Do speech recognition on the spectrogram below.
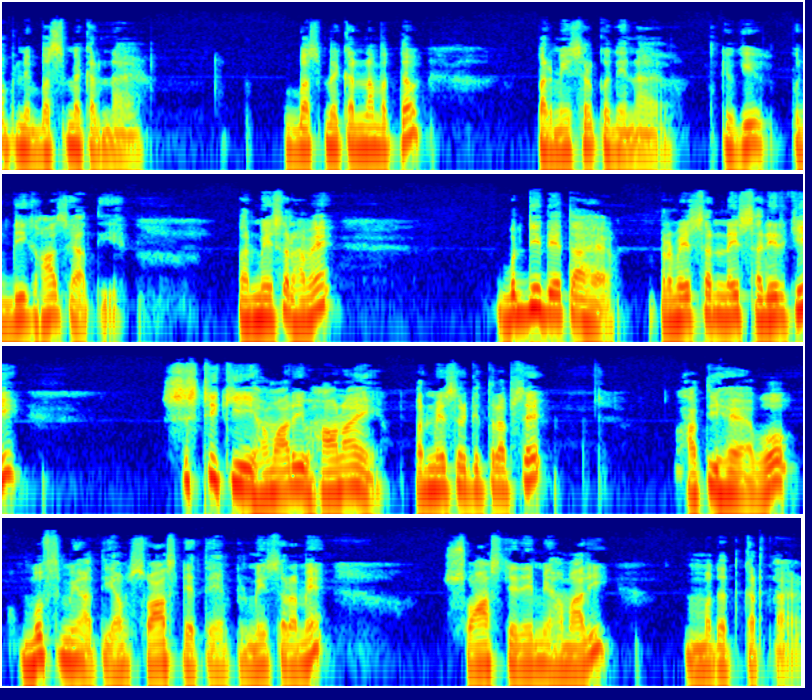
अपने बस में करना है। बस में करना मतलब परमेश्वर को देना है। क्योंकि बुद्धि कहाँ से आती है? परमेश्वर हमें बुद्धि देता है। परमेश्वर ने शरीर की सृष्टि की, हमारी भावनाएँ परमेश्वर की तरफ़ से आती है, वो मुफ़्त में आती है। हम श्वास लेते हैं। परमेश्वर हमें श्वास लेने में हमारी मदद करता है।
